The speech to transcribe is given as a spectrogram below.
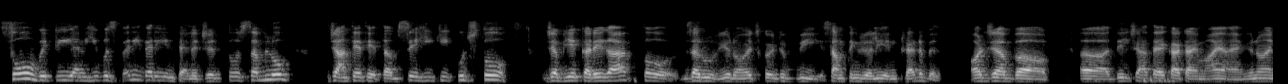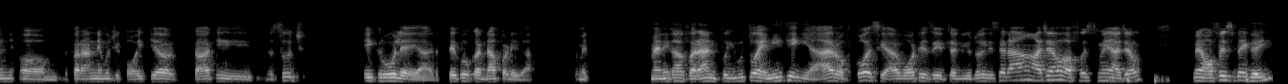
So witty and he was very very intelligent तो सब लोग जानते थे तब से ही कि कुछ तो जब ये करेगा तो ज़रूर you know it's going to be something really incredible और जब uh, uh, दिल चाहता है का टाइम आया है यू नो एंड फरहान ने मुझे कॉल किया और कहा कि सोच एक रोल है यार तेरे को करना पड़ेगा। मैंने कहा, फरहान फॉर यू तो एनीथिंग यार ऑफ़ कोर्स यार what is it and you know he said हाँ, आ जाओ ऑफ़िस में, आ जाओ. मैं ऑफ़िस में गई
